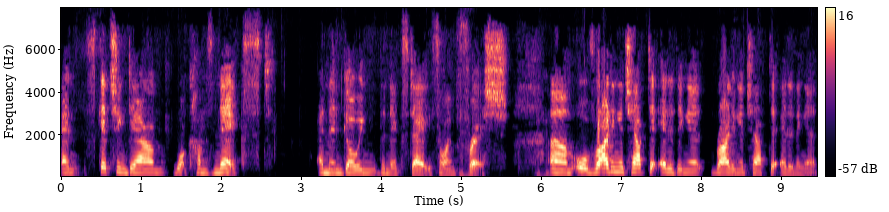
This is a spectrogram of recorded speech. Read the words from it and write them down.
and sketching down what comes next, and then going the next day, so I'm Mhm. fresh. Mhm. Um, or writing a chapter, editing it, writing a chapter, editing it,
